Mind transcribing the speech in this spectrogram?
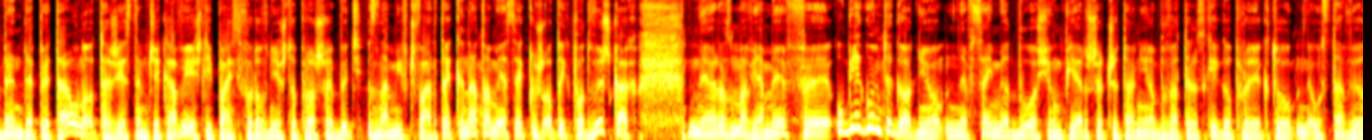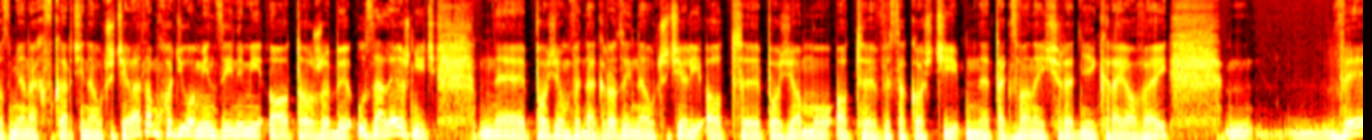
będę pytał. No też jestem ciekawy, jeśli państwo również, to proszę być z nami w czwartek. Natomiast jak już o tych podwyżkach rozmawiamy, w ubiegłym tygodniu w Sejmie odbyło się pierwsze czytanie obywatelskiego projektu ustawy o zmianach w karcie nauczyciela. Tam chodziło innymi o to, żeby uzależnić poziom wynagrodzeń nauczycieli od poziomu, od wysokości tak zwanej średniej krajowej. Wy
